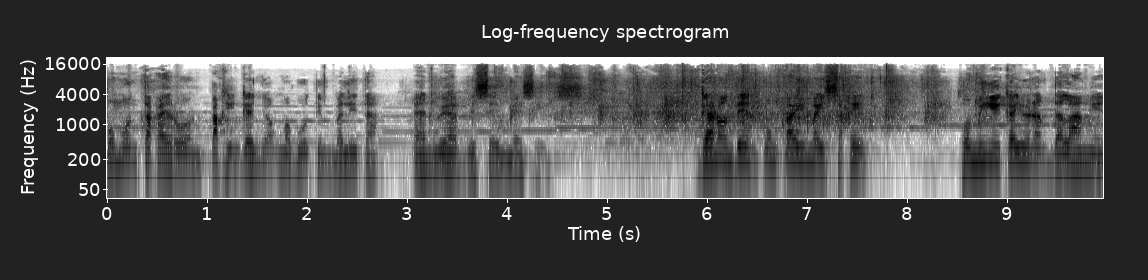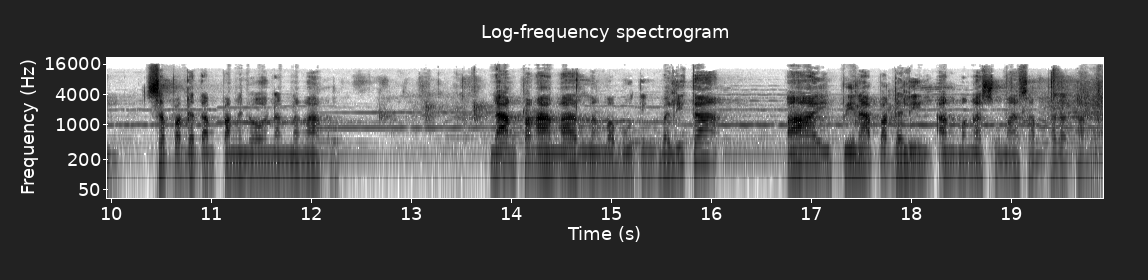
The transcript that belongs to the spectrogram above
Pumunta kay ron, pakinggan nyo ang mabuting balita, and we have the same message. Ganon din, kung kayo may sakit, humingi kayo ng dalangin sapagat ang Panginoon ang nangako na ang pangangaral ng mabuting balita ay pinapagaling ang mga sumasampalataya.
